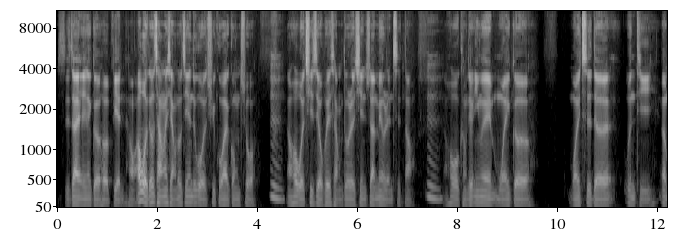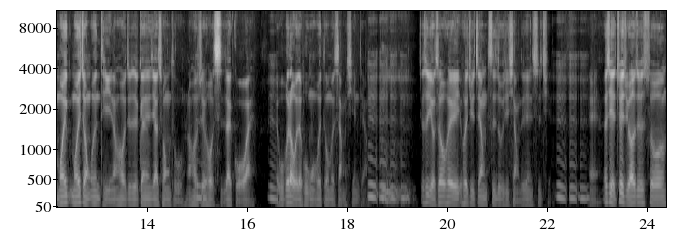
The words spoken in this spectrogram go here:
死在那个河边。哈，而我都常常想说，今天如果我去国外工作，嗯，然后我其实有非常多的心酸，没有人知道，嗯，然后我可能就因为某一个某一次的问题，呃，某一某一种问题，然后就是跟人家冲突，然后最后死在国外。嗯，我不知道我的父母会多么伤心，这样。嗯嗯嗯嗯，就是有时候会会去这样制度去想这件事情。嗯嗯嗯。哎，而且最主要就是说，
